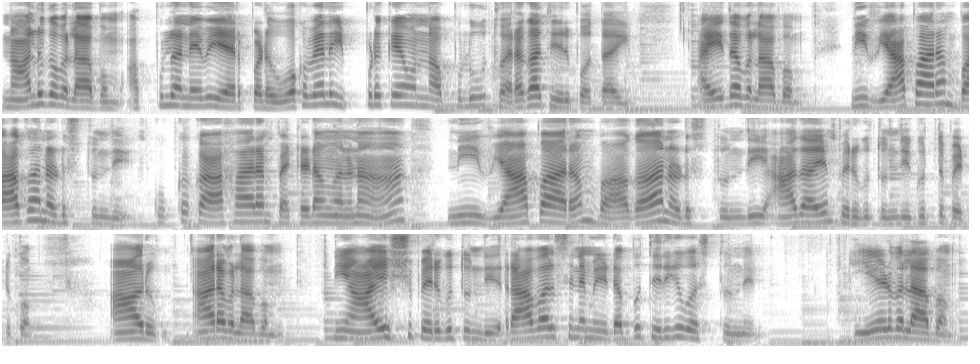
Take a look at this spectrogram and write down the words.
నాలుగవ లాభం అప్పులు అనేవి ఏర్పడవు. ఒకవేళ ఇప్పటికే ఉన్న అప్పులు త్వరగా తీరిపోతాయి. ఐదవ లాభం నీ వ్యాపారం బాగా నడుస్తుంది. కుక్కకు ఆహారం పెట్టడం వలన నీ వ్యాపారం బాగా నడుస్తుంది. ఆదాయం పెరుగుతుంది. గుర్తుపెట్టుకో. ఆరు ఆరవ లాభం నీ ఆయుష్ పెరుగుతుంది. రావాల్సిన మీ డబ్బు తిరిగి వస్తుంది. ఏడవ లాభం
